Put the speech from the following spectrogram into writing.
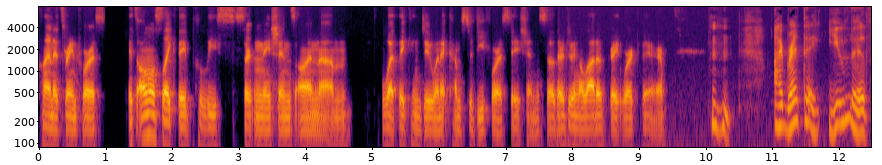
planet's rainforest. It's almost like they police certain nations on um, what they can do when it comes to deforestation. So they're doing a lot of great work there. I read that you live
